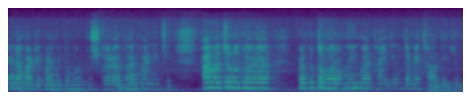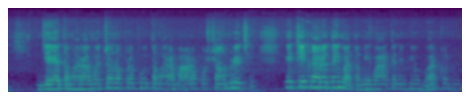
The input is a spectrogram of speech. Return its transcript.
એના માટે પણ મેં તમારો પુષ્કળ આભાર માનીએ છીએ. આ વચનો દ્વારા પ્રભુ તમારો મહિમા થાય એવું તમે થવા દેજો. જે તમારા વચનો પ્રભુ તમારા બાળકો સાંભળે છે એક એકના હૃદયમાં તમે વાત અને વ્યવહાર કરજો.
